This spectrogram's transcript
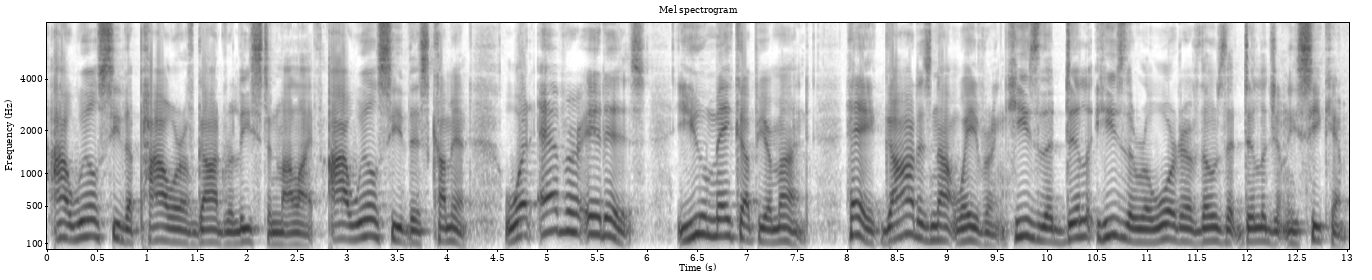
I will see the power of God released in my life. I will see this come in. Whatever it is, you make up your mind. Hey, God is not wavering. He's the dil- he's the rewarder of those that diligently seek him.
